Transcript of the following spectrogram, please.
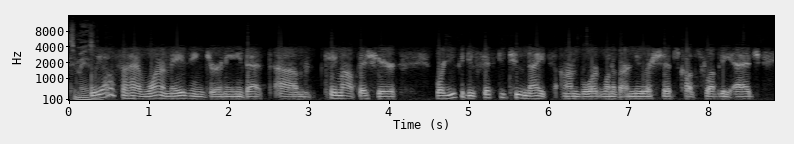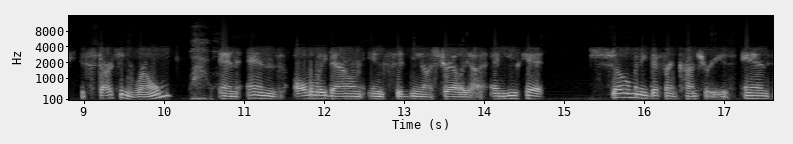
It's amazing. We also have one amazing journey that um, came out this year where you could do 52 nights on board one of our newer ships called Celebrity Edge. It starts in Rome wow. and ends all the way down in Sydney, Australia. And you hit so many different countries, and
